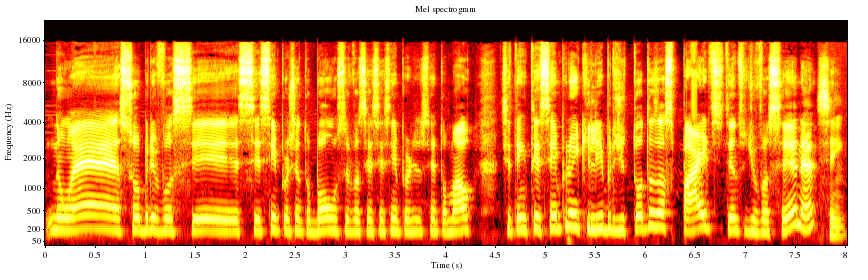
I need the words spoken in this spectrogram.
não é sobre você ser 100% bom, se você ser 100% mal. Você tem que ter sempre um equilíbrio de todas as partes dentro de você, né? Sim.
